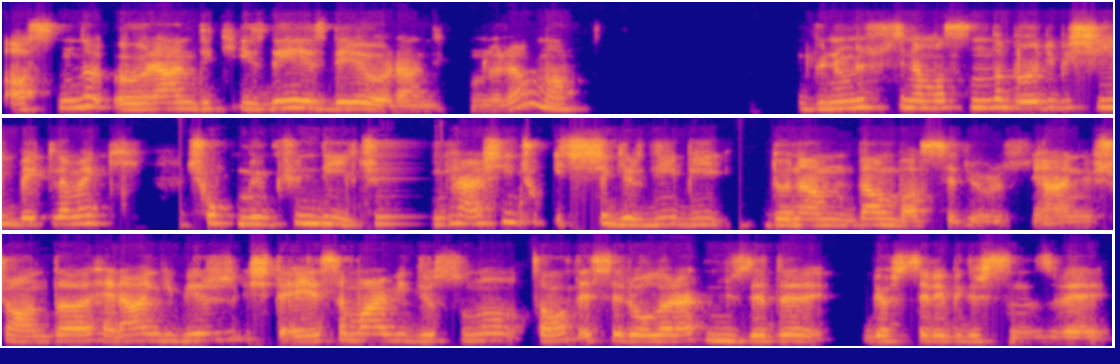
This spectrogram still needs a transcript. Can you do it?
aslında öğrendik, izleye izleye öğrendik bunları ama günümüz sinemasında böyle bir şeyi beklemek çok mümkün değil. Çünkü her şeyin çok iç içe girdiği bir dönemden bahsediyoruz. Yani şu anda herhangi bir işte ASMR videosunu sanat eseri olarak müzede gösterebilirsiniz ve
